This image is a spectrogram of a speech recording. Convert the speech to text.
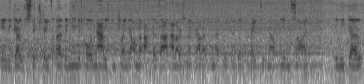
Here we go, slipstream for Urban Unicorn. Now he's going to try and get on the back of uh, that. Mercury, LRS Mercury is going to get defeated now inside. Here we go,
